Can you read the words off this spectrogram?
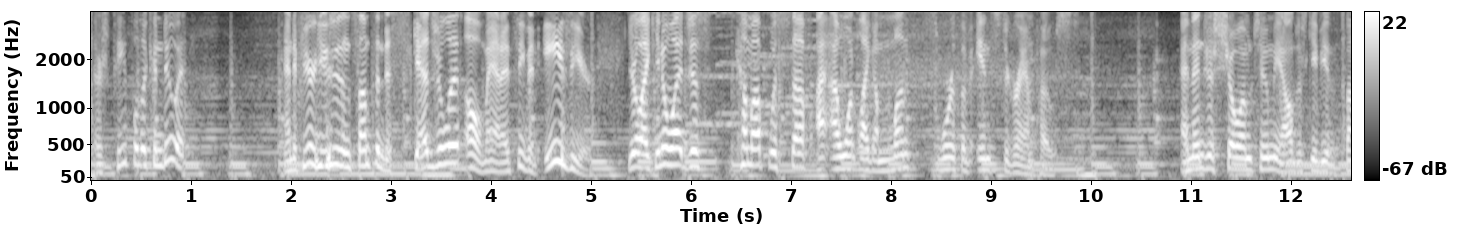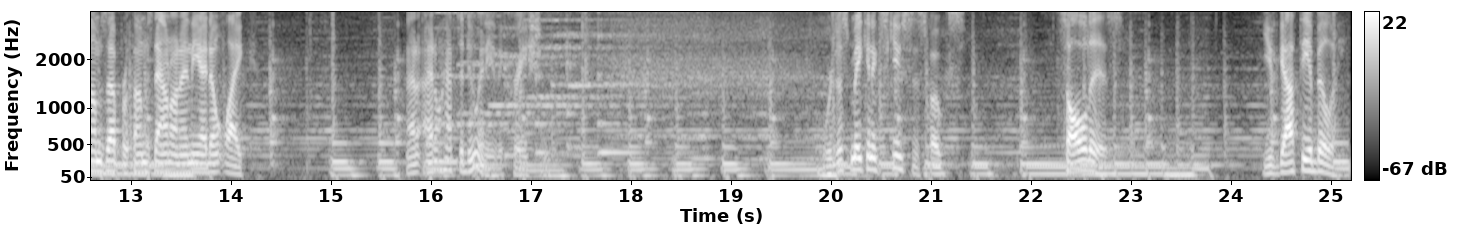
There's people that can do it. And if you're using something to schedule it, oh man, it's even easier. You're like, you know what? Just come up with stuff. I, I want like a month's worth of Instagram posts and then just show them to me. I'll just give you the thumbs up or thumbs down on any I don't like. I don't have to do any of the creation. We're just making excuses, folks. That's all it is. You've got the ability.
